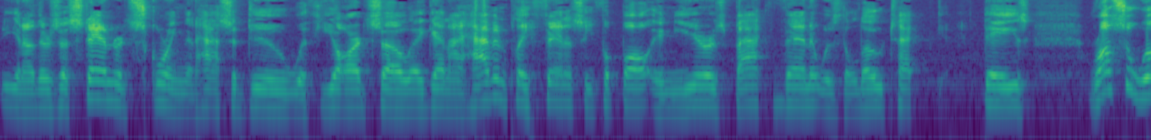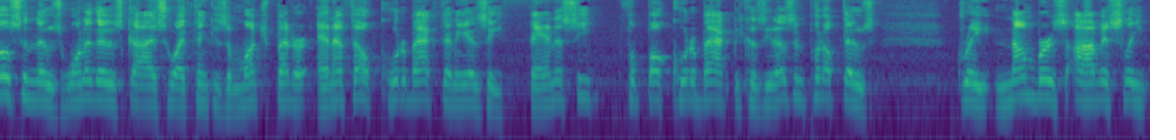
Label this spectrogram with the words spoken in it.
you know there's a standard scoring that has to do with yards. So again, I haven't played fantasy football in years. Back then, it was the low tech days. Russell Wilson, is one of those guys who I think is a much better NFL quarterback than he is a fantasy football quarterback because he doesn't put up those great numbers. Obviously,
